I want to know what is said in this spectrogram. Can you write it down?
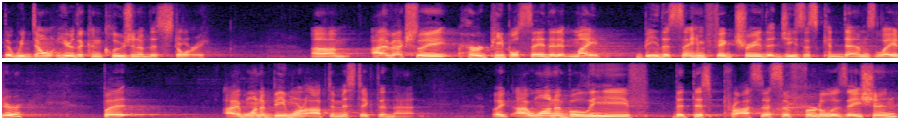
that we don't hear the conclusion of this story. Um, I've actually heard people say that it might be the same fig tree that Jesus condemns later, but I want to be more optimistic than that. Like, I want to believe that this process of fertilization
